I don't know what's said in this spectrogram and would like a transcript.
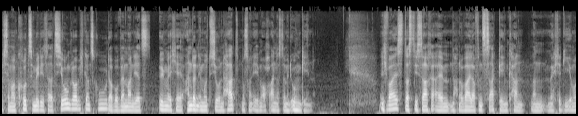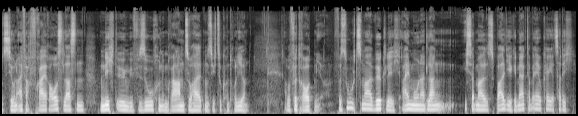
ich sag mal, kurze Meditation, glaube ich, ganz gut. Aber wenn man jetzt irgendwelche anderen Emotionen hat, muss man eben auch anders damit umgehen. Ich weiß, dass die Sache einem nach einer Weile auf den Sack gehen kann. Man möchte die Emotionen einfach frei rauslassen und nicht irgendwie versuchen, im Rahmen zu halten und sich zu kontrollieren. Aber vertraut mir. Versucht's mal wirklich einen Monat lang, ich sag mal, sobald ihr gemerkt habt, ey, okay, jetzt hatte ich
